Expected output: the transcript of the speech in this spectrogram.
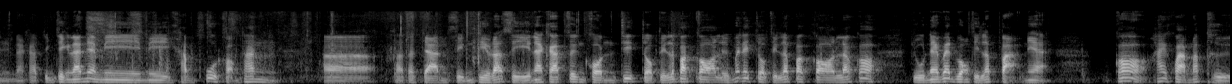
นี่นะครับ จริงๆแล้วเนี่ยมีมีคำพูดของท่านอ่าศาสตราจารย์ศิลป์ธีระศรีนะครับ ซึ่งคนที่จบศิลปากร หรือไม่ได้จบศิลปากร แล้วก็อยู่ในแวดวงศิลปะเนี่ยก็ให้ความนับถือ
